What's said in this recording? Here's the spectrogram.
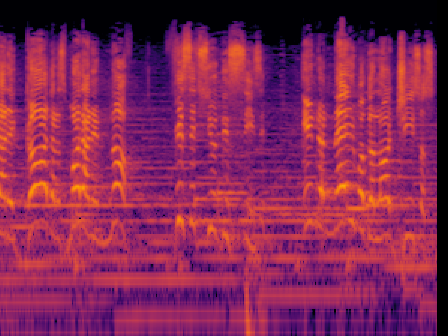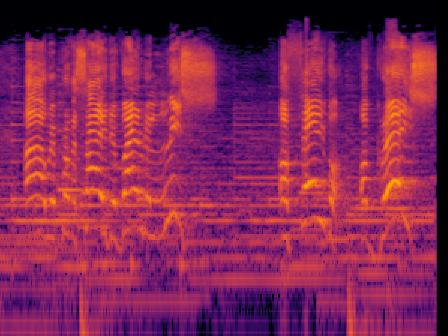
that a God that is more than enough visits you this season. In the name of the Lord Jesus, uh, we prophesy a divine release of favor, of grace.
